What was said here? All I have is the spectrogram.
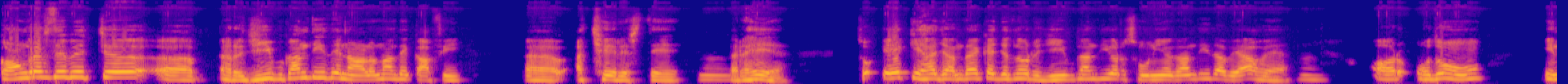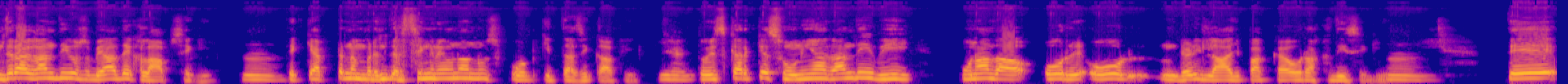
ਕਾਂਗਰਸ ਦੇ ਵਿੱਚ ਰਾਜੀਵ ਗਾਂਧੀ ਦੇ ਨਾਲ ਉਹਨਾਂ ਦੇ ਕਾਫੀ ਅੱਛੇ ਰਿਸ਼ਤੇ ਰਹੇ ਹੈ। ਸੋ ਇਹ ਕਿਹਾ ਜਾਂਦਾ ਹੈ ਕਿ ਜਦੋਂ ਰਾਜੀਵ ਗਾਂਧੀ ਔਰ ਸੋਨੀਆ ਗਾਂਧੀ ਦਾ ਵਿਆਹ ਹੋਇਆ। ਔਰ ਉਦੋਂ ਇੰਦਰਾ ਗਾਂਧੀ ਉਸ ਵਿਆਹ ਦੇ ਖਿਲਾਫ ਸੀਗੀ ਤੇ ਕੈਪਟਨ ਅਮਰਿੰਦਰ ਸਿੰਘ ਨੇ ਉਹਨਾਂ ਨੂੰ ਸਪੋਰਟ ਕੀਤਾ ਸੀ ਕਾਫੀ। ਤੋ ਇਸ ਕਰਕੇ ਸੋਨੀਆ ਗਾਂਧੀ ਵੀ ਉਹਨਾਂ ਦਾ ਉਹ ਉਹ ਜਿਹੜੀ ਲਾਜ ਪੱਕ ਹੈ ਉਹ ਰੱਖਦੀ ਸੀਗੀ। ਤੇ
